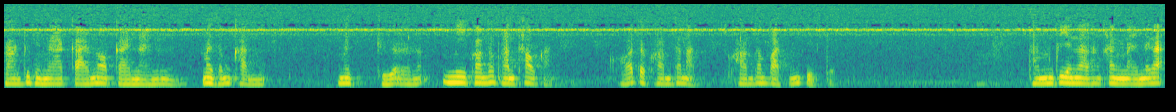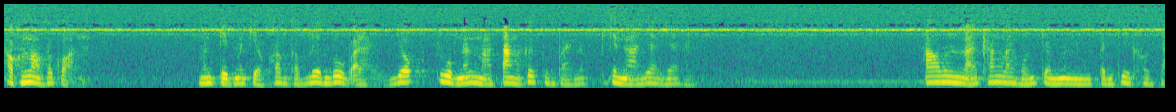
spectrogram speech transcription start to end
การพิจารณากายนอกกายในนั้นไม่สำคัญ ไม่ถืออะไรนะมีความสำคัญเท่ากัน ขอแต่ความถนัดความสัมผัสของจิตเกิดทำมันพิจารณาทางข้างในไม่ได้เอาข้างนอกซะก่อน มันติดมันเกี่ยวข้องกับเรื่องรูปอะไร ยกรูปนั้นมาตั้งขึ้นไปแล้วพิจารณาแยกแยะกัน เอามันหลายครั้งหลายหนจนมันเป็นที่เข้าใจ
